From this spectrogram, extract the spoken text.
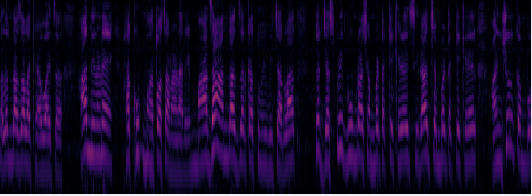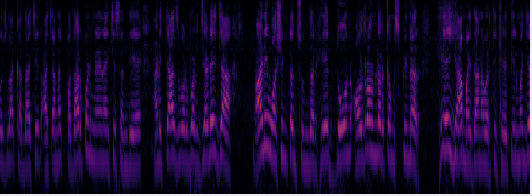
फलंदाजाला खेळवायचं? हा निर्णय हा खूप महत्त्वाचा राहणार आहे. माझा अंदाज जर का तुम्ही विचारलात तर जसप्रीत बुमराह शंभर टक्के खेळेल सिराज शंभर टक्के खेळेल अंशुल कंबोजला कदाचित अचानक पदार्पण मिळण्याची संधी आहे आणि त्याचबरोबर जडेजा आणि वॉशिंग्टन सुंदर हे दोन ऑलराऊंडर कम स्पिनर हे ह्या मैदानावरती खेळतील. म्हणजे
